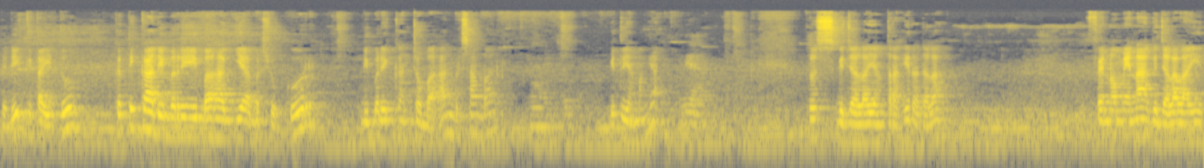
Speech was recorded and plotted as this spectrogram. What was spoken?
Jadi kita itu ketika diberi bahagia bersyukur diberikan cobaan bersabar. Itu gitu ya mang ya? Iya. Terus gejala yang terakhir adalah fenomena gejala lain.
